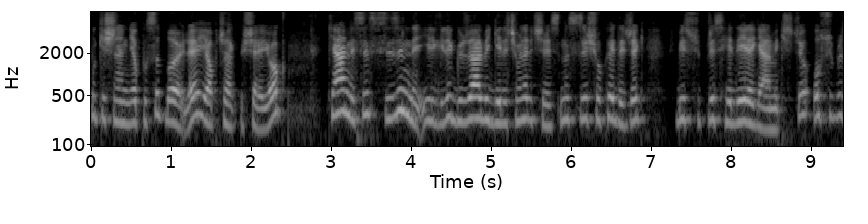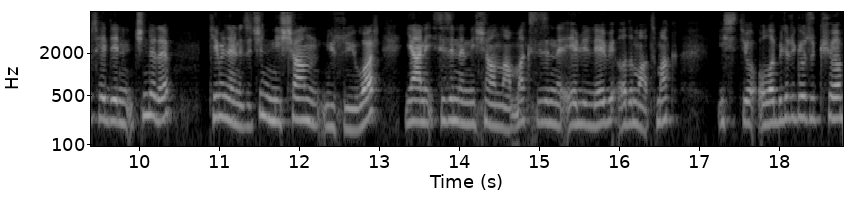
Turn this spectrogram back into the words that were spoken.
bu kişinin yapısı böyle. Yapacak bir şey yok. Kendisi sizinle ilgili güzel bir gelişmeler içerisinde sizi şok edecek bir sürpriz hediyeyle gelmek istiyor. O sürpriz hediyenin içinde de kimileriniz için nişan yüzüğü var. Yani sizinle nişanlanmak, sizinle evliliğe bir adım atmak istiyor olabilir gözüküyor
